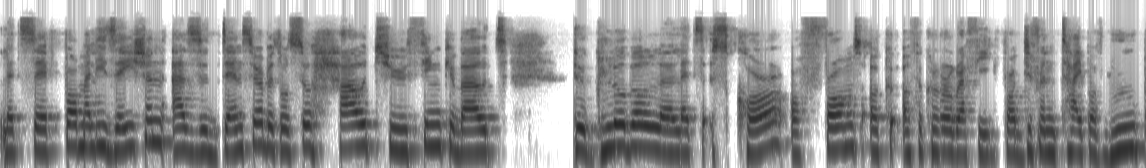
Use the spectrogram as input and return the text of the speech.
let's say, formalization as a dancer, but also how to think about the global, uh, let's score of forms of, of, a choreography for different type of group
